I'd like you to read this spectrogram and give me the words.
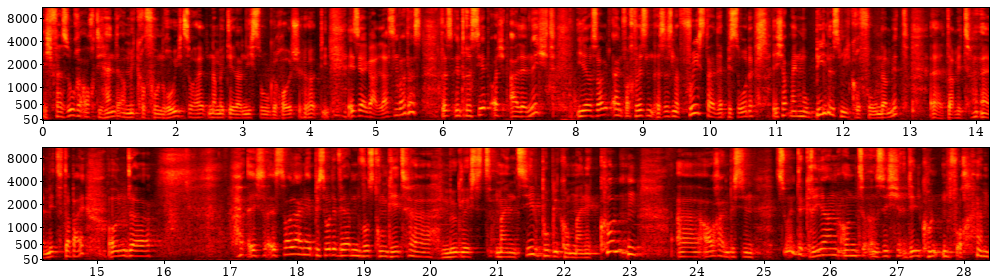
Ich versuche auch die Hände am Mikrofon ruhig zu halten, damit ihr da nicht so Geräusche hört. Die ist ja egal, lassen wir das. Das interessiert euch alle nicht. Ihr sollt einfach wissen, es ist eine Freestyle-Episode. Ich habe mein mobiles Mikrofon damit, äh, damit äh, mit dabei und äh, ich, es soll eine Episode werden, wo es darum geht, äh, möglichst mein Zielpublikum, meine Kunden äh, auch ein bisschen zu integrieren und äh, sich den Kunden vor allem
